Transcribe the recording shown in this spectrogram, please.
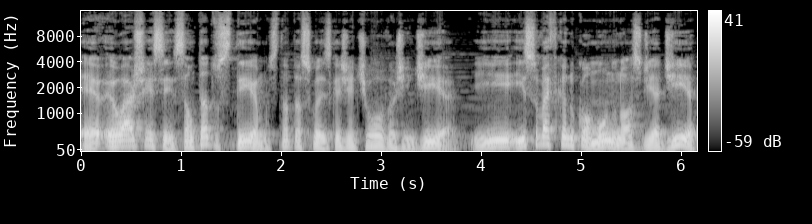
É, eu acho que assim, são tantos termos, tantas coisas que a gente ouve hoje em dia, e isso vai ficando comum no nosso dia a dia.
